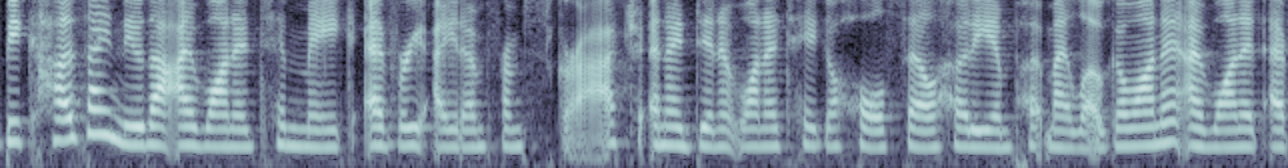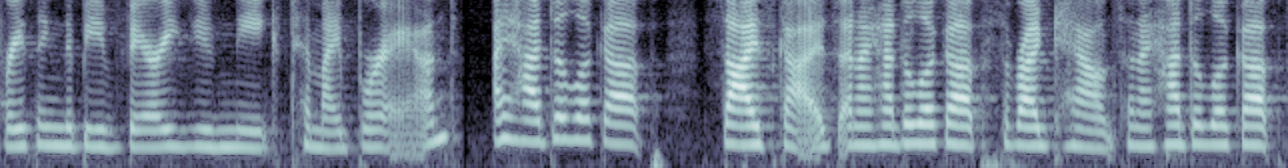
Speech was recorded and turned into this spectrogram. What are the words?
Because I knew that I wanted to make every item from scratch and I didn't want to take a wholesale hoodie and put my logo on it, I wanted everything to be very unique to my brand. I had to look up size guides and I had to look up thread counts and I had to look up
